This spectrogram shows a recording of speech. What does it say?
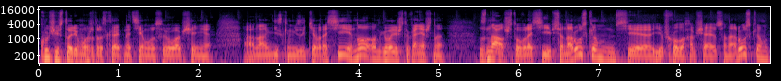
кучу историй может рассказать на тему своего общения а, на английском языке в России, но он говорит, что, конечно, знал, что в России все на русском, все и в школах общаются на русском,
